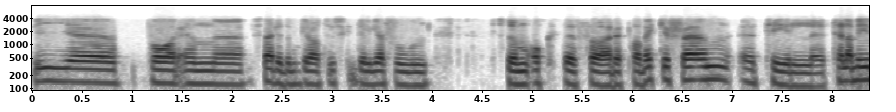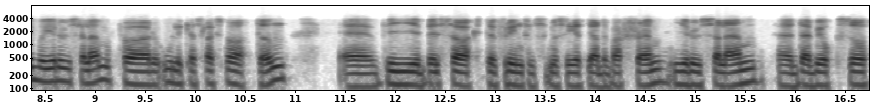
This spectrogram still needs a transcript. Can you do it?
Vi var en sverigedemokratisk delegation som åkte för ett par veckor sedan eh, till Tel Aviv och Jerusalem för olika slags möten. Eh, vi besökte Förintelsemuseet Yad Vashem i Jerusalem eh, där vi också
